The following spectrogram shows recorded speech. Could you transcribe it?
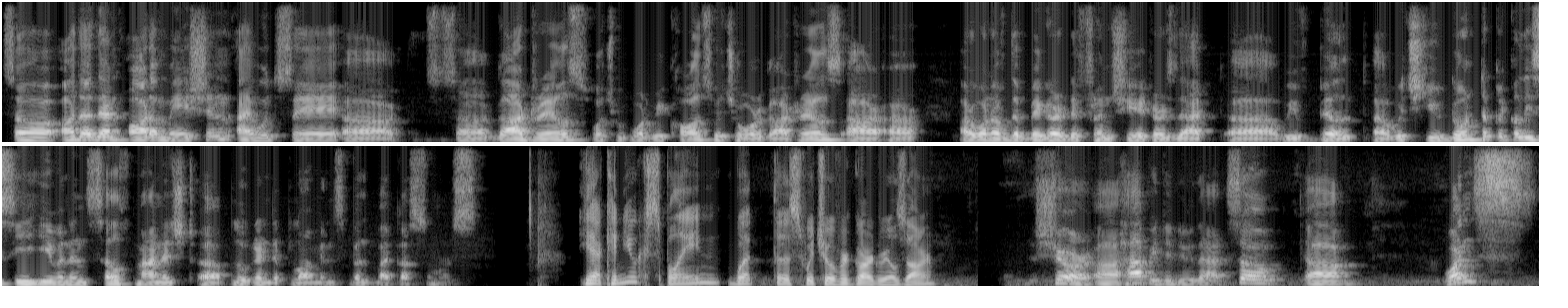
So other than automation, I would say guardrails, what, what we call switchover guardrails, are, are are one of the bigger differentiators that uh, we've built, uh, which you don't typically see even in self-managed uh, Blue-green deployments built by customers. Yeah, can you explain what the switchover guardrails are? Sure, uh, happy to do that. So uh, once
